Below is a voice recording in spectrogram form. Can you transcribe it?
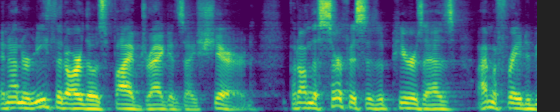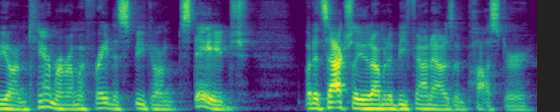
And underneath it are those five dragons I shared. But on the surface, it appears as I'm afraid to be on camera, I'm afraid to speak on stage. But it's actually that I'm going to be found out as imposter,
